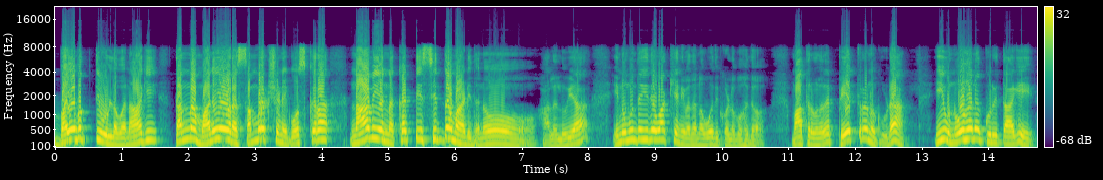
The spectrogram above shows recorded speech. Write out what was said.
ಭಯಭಕ್ತಿ ಉಳ್ಳವನಾಗಿ ತನ್ನ ಮನೆಯವರ ಸಂರಕ್ಷಣೆಗೋಸ್ಕರ ನಾವಿಯನ್ನು ಕಟ್ಟಿ ಸಿದ್ಧ ಮಾಡಿದನು ಹಾಲಲೂಯ. ಇನ್ನು ಮುಂದೆ ಇದೆ ವಾಕ್ಯ ನೀವು ಅದನ್ನು ಓದಿಕೊಳ್ಳಬಹುದು. ಮಾತ್ರವಲ್ಲದೆ ಪೇತ್ರನು ಕೂಡ ಈ ನೋಹನ ಕುರಿತಾಗಿ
